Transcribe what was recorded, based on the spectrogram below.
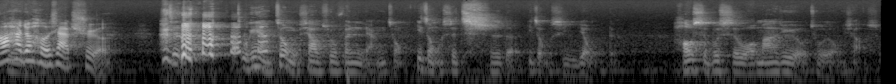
然后他就喝下去了。我跟你讲，这种酵素分两种，一种是吃的，一种是用的。好死不死，我妈就有做这种酵素。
